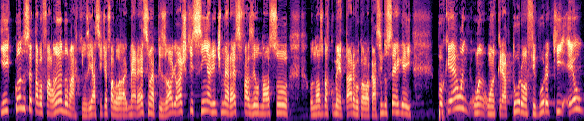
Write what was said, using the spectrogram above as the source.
E aí, quando você tava falando, Marquinhos, e a Cintia falou, merece um episódio, eu acho que sim, a gente merece fazer o nosso, o nosso documentário, vou colocar assim, do Sergei. Porque é uma, uma, uma criatura, uma figura que eu,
